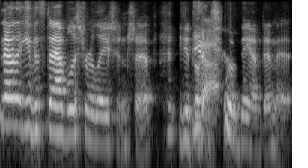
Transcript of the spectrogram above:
now that you've established relationship, you'd yeah. like to abandon it.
